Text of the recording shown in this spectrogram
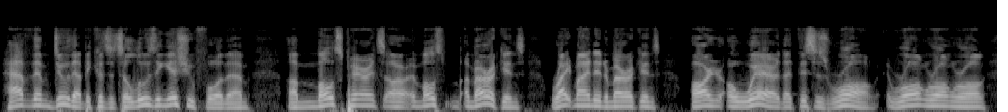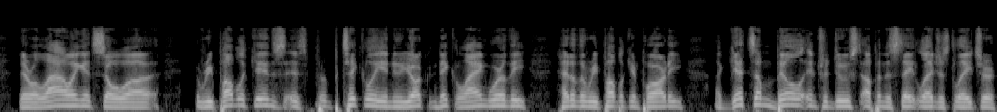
Have them do that because it's a losing issue for them. Uh, most parents are, most Americans, right-minded Americans, are aware that this is wrong, wrong, wrong, wrong. They're allowing it. So uh, Republicans, is particularly in New York, Nick Langworthy, head of the Republican Party, uh, get some bill introduced up in the state legislature,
